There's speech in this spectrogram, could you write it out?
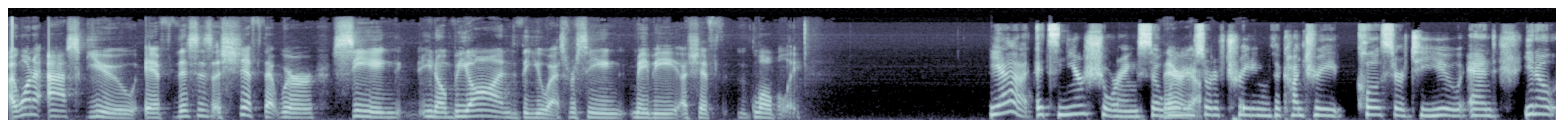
I want to ask you if this is a shift that we're seeing, you know, beyond the US, we're seeing maybe a shift globally. Yeah, it's near shoring. So there when you're sort of trading with a country closer to you. And, you know,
